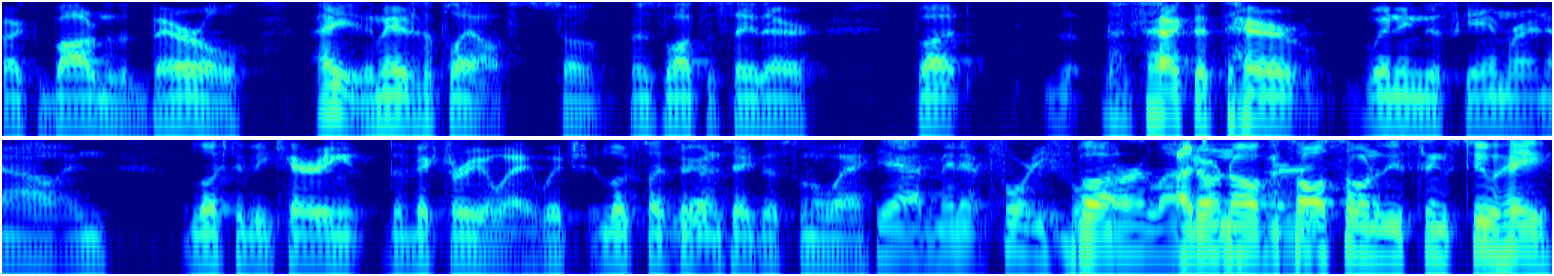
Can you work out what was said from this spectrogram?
like bottom of the barrel, hey, they made it to the playoffs. So there's a lot to say there. But the, the fact that they're winning this game right now and look to be carrying the victory away, which it looks like they're going to take this one away. Yeah, minute forty-four. But left I don't know if it's also one of these things too. Hey,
